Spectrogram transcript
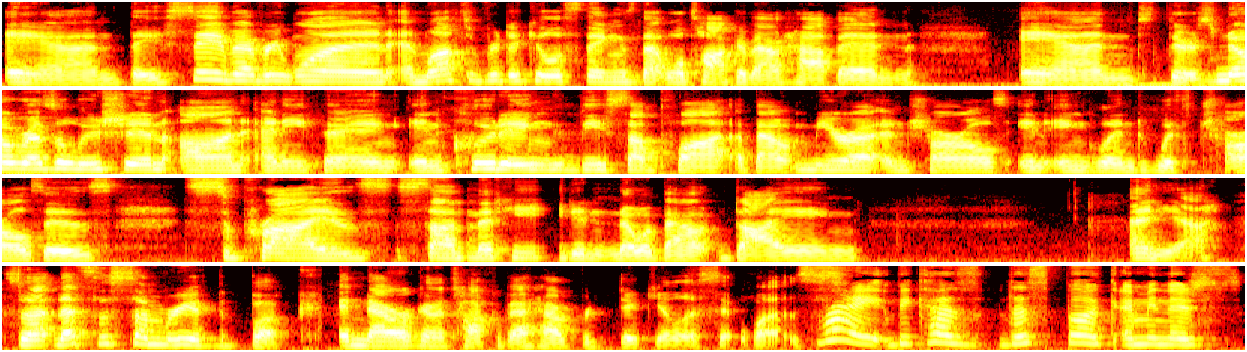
and they save everyone and lots of ridiculous things that we'll talk about happen and there's no resolution on anything including the subplot about Myra and Charles in England with Charles's surprise son that he didn't know about dying. And yeah so that, that's the summary of the book. And now we're going to talk about how ridiculous it was. Right, because this book, I mean, there's,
